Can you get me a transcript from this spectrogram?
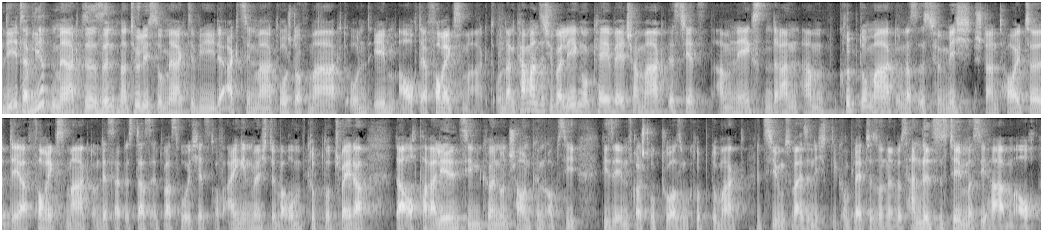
Die etablierten Märkte sind natürlich so Märkte wie der Aktienmarkt, Rohstoffmarkt und eben auch der Forex-Markt. Und dann kann man sich überlegen, okay, welcher Markt ist jetzt am nächsten dran am Kryptomarkt? Und das ist für mich Stand heute der Forex-Markt. Und deshalb ist das etwas, wo ich jetzt drauf eingehen möchte, warum Krypto-Trader da auch Parallelen ziehen können und schauen können, ob sie diese Infrastruktur aus dem Kryptomarkt beziehungsweise nicht die komplette, sondern das Handelssystem, was sie haben, auch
